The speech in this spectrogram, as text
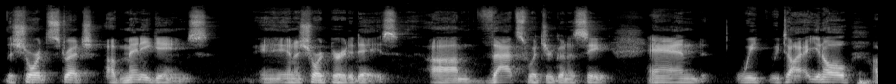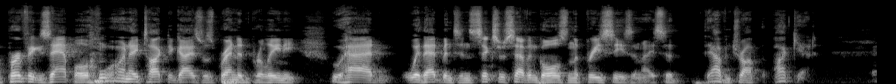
the short stretch of many games in, in a short period of days? Um, that's what you're going to see. And we, we talk, you know, a perfect example when I talked to guys was Brendan Perlini, who had with Edmonton six or seven goals in the preseason. I said, they haven't dropped the puck yet.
